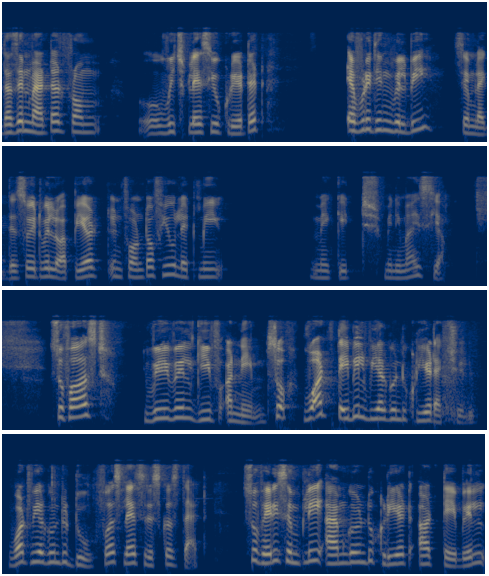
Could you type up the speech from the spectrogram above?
Doesn't matter from uh, which place you create it. Everything will be same like this. So it will appear in front of you. Let me make it minimize. Yeah. So first we will give a name. So what table we are going to create actually? What we are going to do? First let's discuss that. So very simply i'm going to create a table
